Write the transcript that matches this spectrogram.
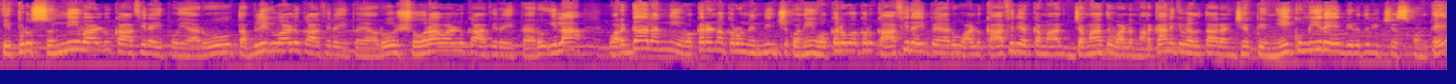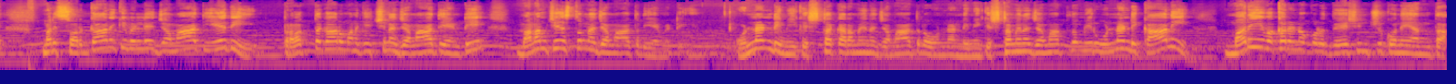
ఇప్పుడు సున్నీ వాళ్ళు కాఫిర్ అయిపోయారు తబ్లీగ్ వాళ్ళు కాఫిర్ అయిపోయారు షోరా వాళ్ళు కాఫిర్ అయిపోయారు. ఇలా వర్గాలన్నీ ఒకరినొకరు నిందించుకొని ఒకరు ఒకరు కాఫిర్ అయిపోయారు. వాళ్ళు కాఫిర్ యొక్క మా జమాత్ వాళ్ళు నరకానికి వెళ్తారని చెప్పి మీకు మీరే బిరుదులు ఇచ్చేసుకుంటే మరి స్వర్గానికి వెళ్ళే జమాత్ ఏది? ప్రవక్త గారు మనకి ఇచ్చిన జమాత్ ఏంటి? మనం చేస్తున్న జమాతులు ఏమిటి? ఉండండి మీకు ఇష్టకరమైన జమాతులో ఉండండి. మీకు ఇష్టమైన జమాతులో మీరు ఉండండి. కానీ మరీ ఒకరినొకరు ద్వేషించుకునే అంత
